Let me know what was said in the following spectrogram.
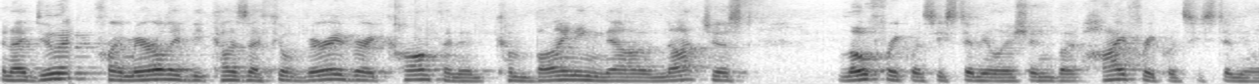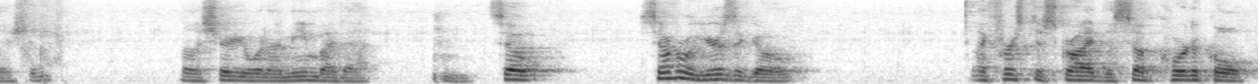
and I do it primarily because I feel very, very confident combining now not just low frequency stimulation, but high frequency stimulation. I'll show you what I mean by that. so, several years ago, I first described the subcortical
